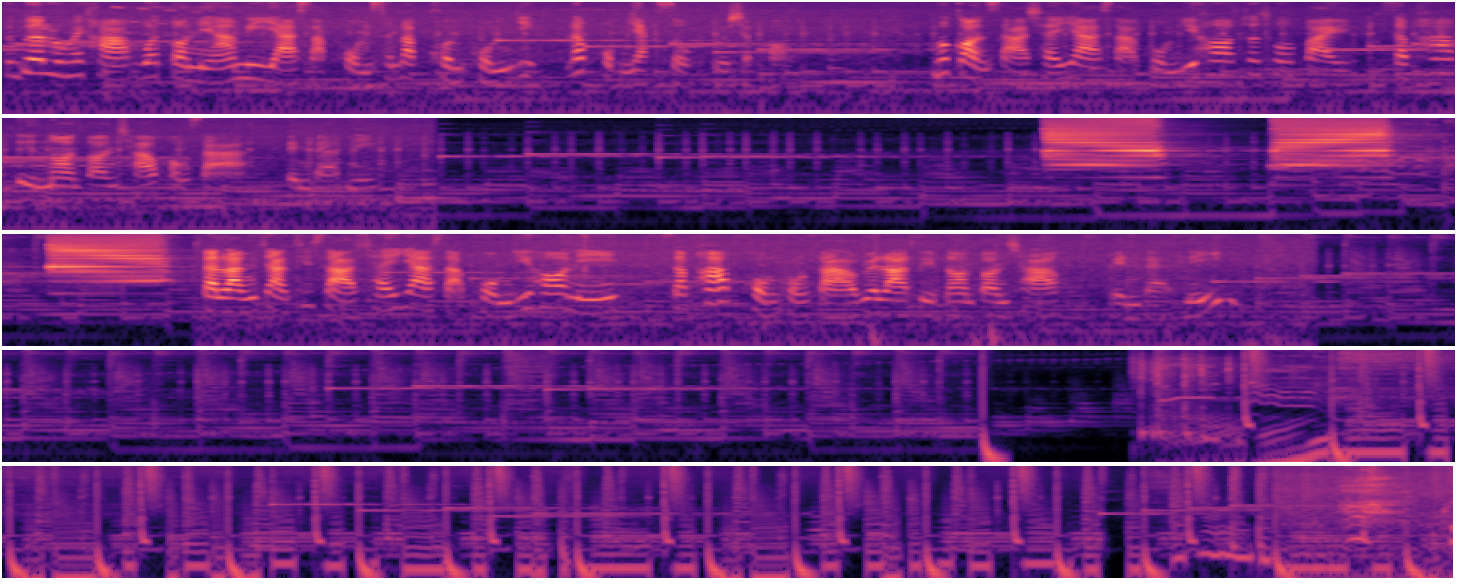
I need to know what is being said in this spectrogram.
เพื่อนๆรู้ไหมคะ ว่าตอนนี้มียาสระผมสำหรับคนผมหยิกและผมอยากโศกโดยเฉพาะ เมื่อก่อนสาใช้ยาสระผมยี่ห้อทั่ว ๆ ไป สภาพตื่นนอนตอนเช้าของสาเป็นแบบนี้แต่หลังจากที่สาใช้ยาสระผมยี่ห้อนี้ สภาพผมของสาเวลาตื่นนอนตอนเช้าเป็นแบบนี้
